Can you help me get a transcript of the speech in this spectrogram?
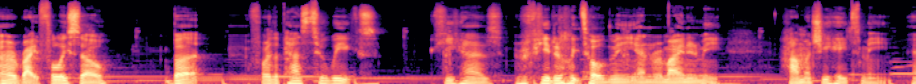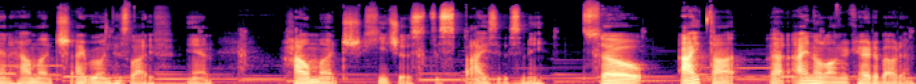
uh, rightfully so. But for the past two weeks, he has repeatedly told me and reminded me how much he hates me and how much I ruined his life and how much he just despises me. So I thought that I no longer cared about him.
